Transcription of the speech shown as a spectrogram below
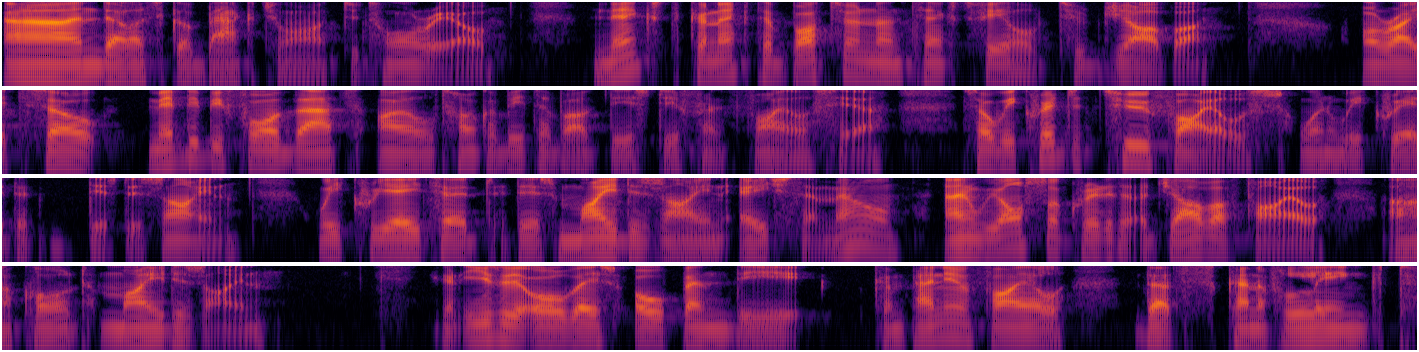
And uh, let's go back to our tutorial. Next, connect a button and text field to Java. All right, so maybe before that, I'll talk a bit about these different files here. So we created two files when we created this design. We created this my design HTML, and we also created a Java file uh, called my design. You can easily always open the companion file that's kind of linked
